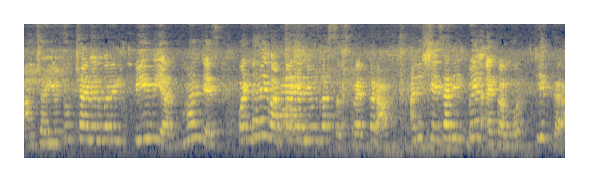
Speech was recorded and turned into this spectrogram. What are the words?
आमच्या यूट्यूब चॅनलवरील पी व्ही आर म्हणजेच पंढरी वार्ता या न्यूजला सबस्क्राईब करा आणि शेजारील बेल आयकॉनवर क्लिक करा.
